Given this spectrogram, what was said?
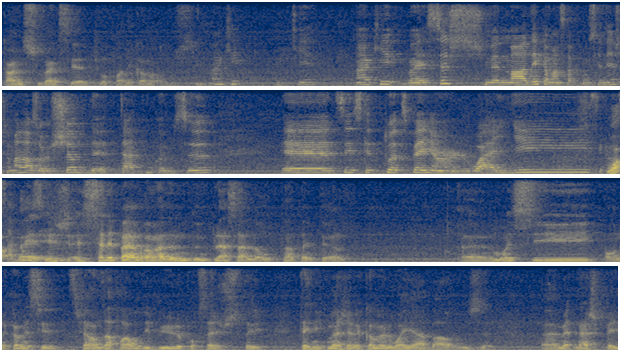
quand même souvent que c'est elle qui va faire des commandes aussi. ok. Ok. Ok. Ben ça, je me demandais comment ça fonctionnait justement dans un shop de tatou comme ça. Euh, tu sais, est-ce que toi tu payes un loyer? C'est comment Ouais, ça ben, je- ça dépend vraiment d'une place à l'autre en tant que tel. Euh, moi ici, on a comme essayé différentes affaires au début là, pour s'ajuster. Techniquement, j'avais comme un loyer à base. Euh, maintenant, je paye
